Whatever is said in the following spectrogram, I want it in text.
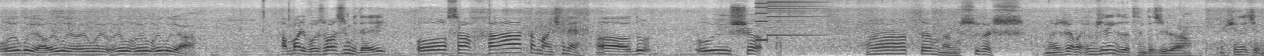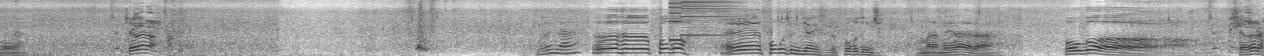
오이구야 오이구야 오이구야 오이구야 한 마리 벌써 왔습니다. 어사 하따 망치네. 아둘. 오이샤. 아따 망치가 씨. 망치가 막 임신한 것 같은데 지금. 임신했지는 자가라. 뭐냐? 어허 보고. 에 보고 등장했습니다. 보고 등장. 엄마 내놔라 보고 자가라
